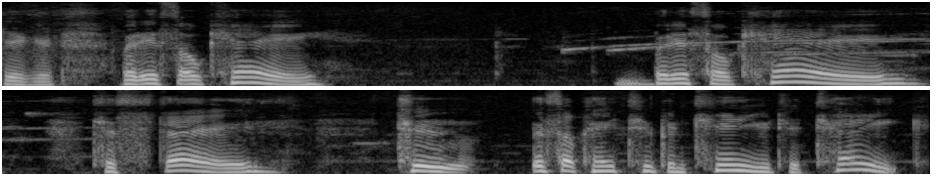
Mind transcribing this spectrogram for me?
sugar, but it's okay but it's okay to stay to it's okay to continue to take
